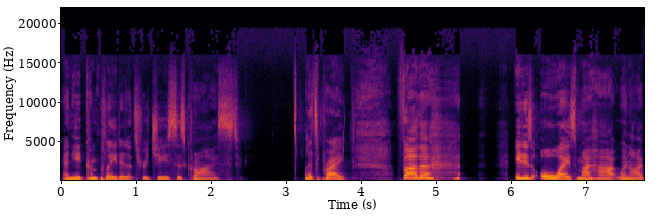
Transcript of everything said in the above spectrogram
and He had completed it through Jesus Christ. Let's pray. Father, it is always my heart when I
